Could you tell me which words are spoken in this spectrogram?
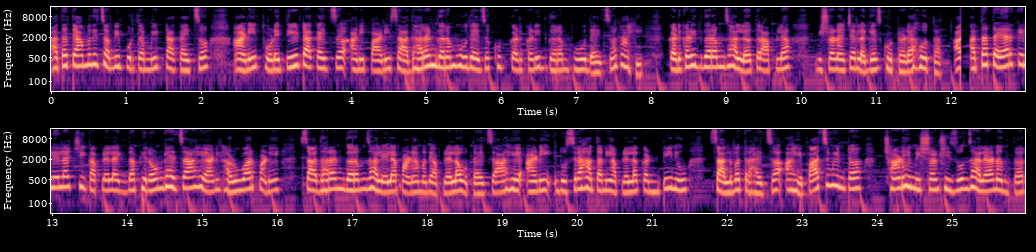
आता त्यामध्ये चवीपुरतं मीठ टाकायचं आणि थोडे तीळ टाकायचं आणि पाणी साधारण गरम होऊ द्यायचं. खूप कडकडीत गरम होऊ द्यायचं नाही. कडकडीत गरम झालं तर आपल्या मिश्रणाच्या लगेच घोटळ्या होतात. आता तयार केलेला चीक आपल्याला एकदा फिरवून घ्यायचा आहे आणि हळूवारपणे साधारण गरम झालेल्या पाण्यामध्ये आपल्याला ओतायचं आहे आणि दुसऱ्या हाताने आपल्याला कंटिन्यू चालवत राहायचं आहे. पाच मिनटं छान हे मिश्रण शिजून झाल्यानंतर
